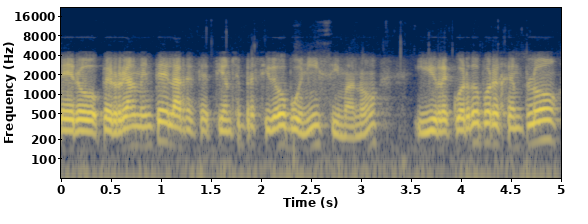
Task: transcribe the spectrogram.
pero, pero realmente la recepción siempre ha sido buenísima, ¿no? Y recuerdo, por ejemplo,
